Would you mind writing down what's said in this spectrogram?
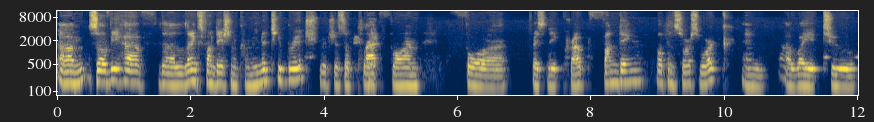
Um, so we have the Linux Foundation Community Bridge, which is a platform for basically crowdfunding open source work and a way to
